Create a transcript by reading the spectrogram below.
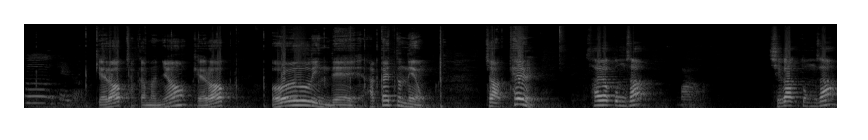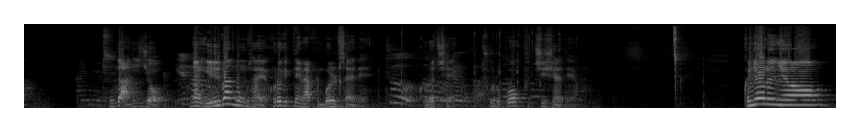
투 개가. get up. 잠깐만요. get up early인데 아까 했던 내용. 자, tell 사역 동사, 마 지각 동사 아니. 둘 다 아니죠. 그냥 일반 동사예요. 그렇기 때문에 앞에 뭘 써야 돼? 투. 그렇지. 투. to를 꼭 붙이셔야 돼요. 그녀는요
